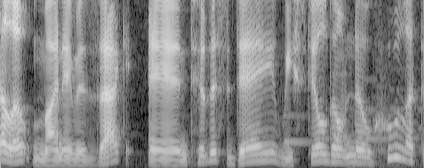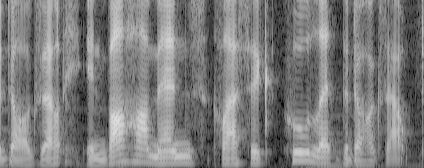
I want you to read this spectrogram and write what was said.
Hello, my name is Zach, and to this day, we still don't know who let the dogs out in Baha Men's classic Who Let the Dogs Out.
